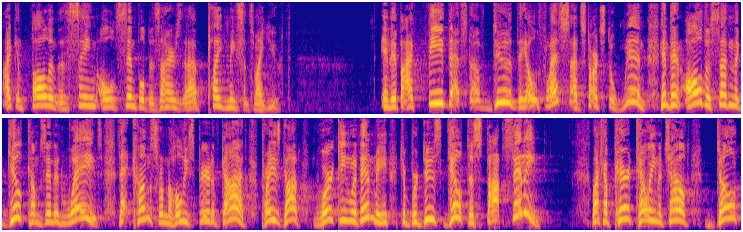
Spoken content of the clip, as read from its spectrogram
I can fall into the same old sinful desires that have plagued me since my youth. And if I feed that stuff, dude, the old flesh side starts to win. And then all of a sudden the guilt comes in in waves. That comes from the Holy Spirit of God. Praise God, working within me to produce guilt to stop sinning. Like a parent telling a child, don't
